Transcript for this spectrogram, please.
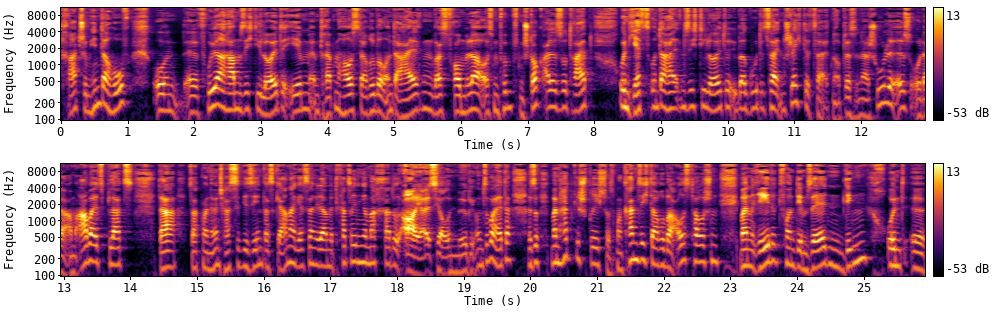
Tratsch im Hinterhof. Und äh, früher haben sich die Leute eben im Treppenhaus darüber unterhalten, was Frau Müller aus dem fünften Stock alles so treibt. Und jetzt unterhalten sich die Leute über gute Zeiten, schlechte Zeiten. Ob das in der Schule ist oder am Arbeitsplatz. Da sagt man, Mensch, hast du gesehen, was Gerner gestern wieder mit Katrin gemacht hat? Ah oh, ja, ist ja unmöglich und so weiter. Also man hat Gesprächsstoff, man kann sich darüber austauschen, man redet von demselben Ding und äh,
